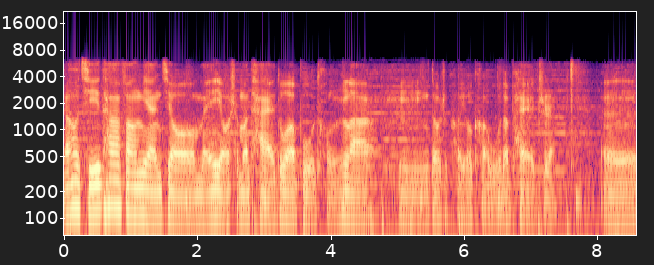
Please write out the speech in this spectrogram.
然后其他方面就没有什么太多不同了，嗯，都是可有可无的配置。嗯，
